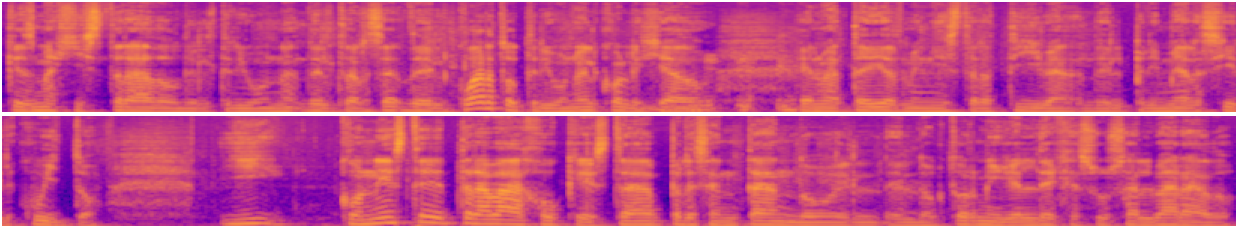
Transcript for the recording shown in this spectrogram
que es magistrado del tribunal, del tercer, del cuarto tribunal colegiado en materia administrativa del primer circuito. Y con este trabajo que está presentando el, doctor Miguel de Jesús Alvarado,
